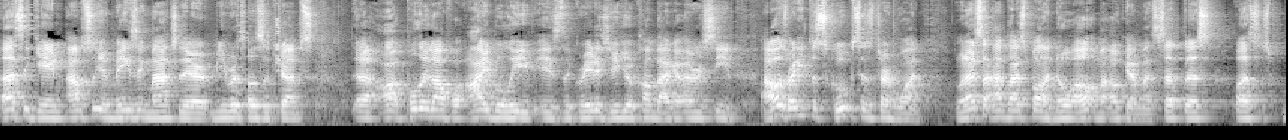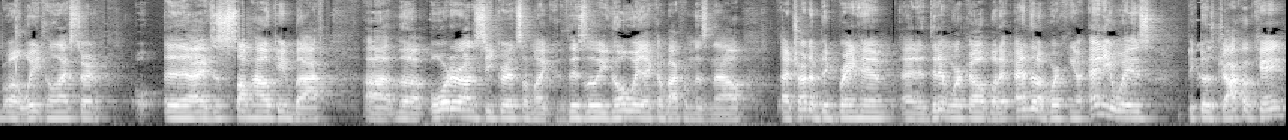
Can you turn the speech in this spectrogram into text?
that's a game. Absolutely amazing match there. Me versus House of Champs uh, pulling off what I believe is the greatest Yu-Gi-Oh comeback I've ever seen. I was ready to scoop since turn one. When I saw anti-spell and no out, I'm like, okay, I'm gonna set this. Let's uh, wait till next turn. Uh, I just somehow came back. Uh, the order on secrets, I'm like, there's literally no way I come back from this now. I tried to big brain him and it didn't work out, but it ended up working out anyways because Jackal King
